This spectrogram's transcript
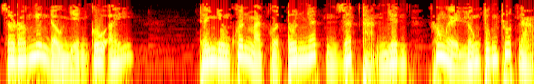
sau đó nghiêng đầu nhìn cô ấy. Thế nhưng khuôn mặt của Tôn Nhất rất thản nhiên, không hề lúng túng chút nào.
